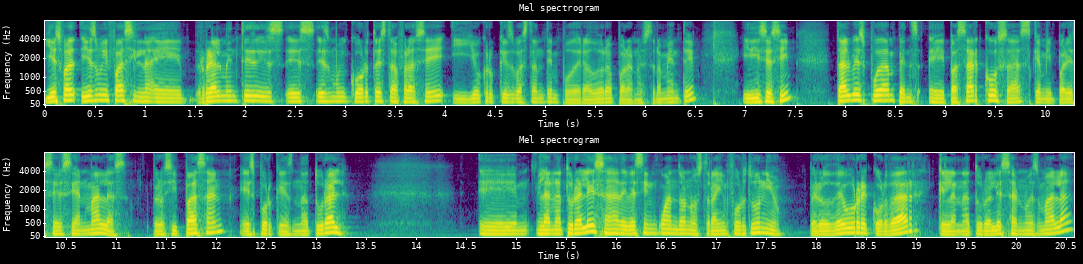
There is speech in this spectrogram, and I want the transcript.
Y es, muy fácil, eh, realmente es, muy corta esta frase y yo creo que es bastante empoderadora para nuestra mente. Y dice así, tal vez puedan eh, pasar cosas que a mi parecer sean malas, pero si pasan es porque es natural. Em, la naturaleza de vez en cuando nos trae infortunio, pero debo recordar que la naturaleza no es mala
